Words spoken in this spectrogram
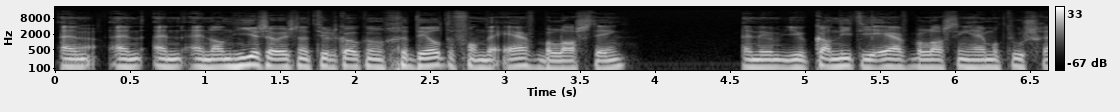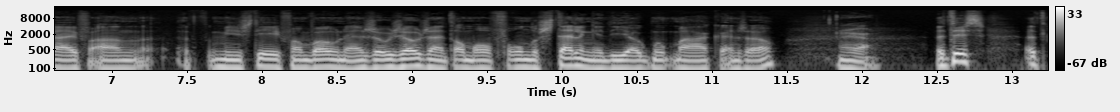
En, Ja. en, en, en dan hier zo is natuurlijk ook een gedeelte van de erfbelasting. En je kan niet die erfbelasting helemaal toeschrijven aan het ministerie van Wonen. En sowieso zijn het allemaal veronderstellingen die je ook moet maken en zo. ja. Het, is, het,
